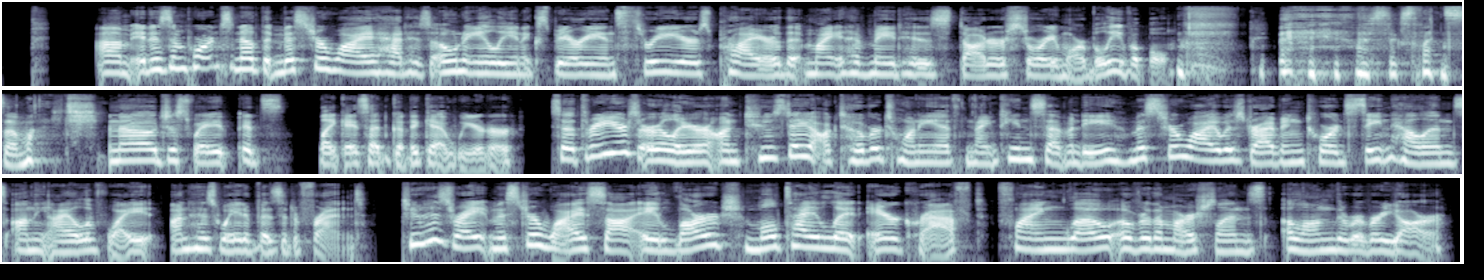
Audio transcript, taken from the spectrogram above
Um, it is important to note that Mr. Y had his own alien experience three years prior that might have made his daughter's story more believable. this explains so much. no, just wait. It's, like I said, going to get weirder. So, three years earlier, on Tuesday, October 20th, 1970, Mr. Y was driving towards St. Helens on the Isle of Wight on his way to visit a friend. To his right, Mr. Y saw a large, multi lit aircraft flying low over the marshlands along the River Yar.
